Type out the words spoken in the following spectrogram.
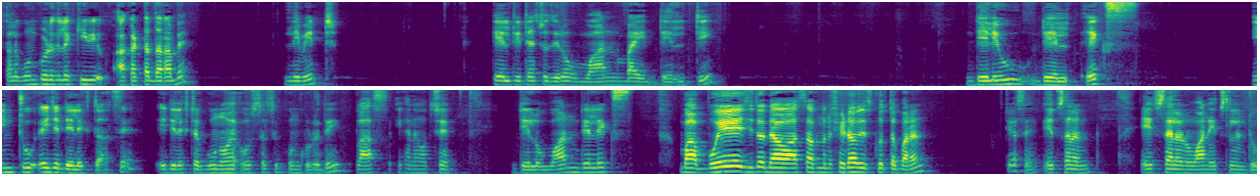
তাহলে গুণ করে দিলে কি আকারটা দাঁড়াবে? Limit del t tends to zero one by del t del u del x into এই যে ডেল এক্সটা আছে, এই ডেল এক্সটা গুণ হয়, অবস্থা আছে, গুণ করে দিই। প্লাস এখানে হচ্ছে ডেল ওয়ান ডেল এক্স বা বইয়ে যেটা দেওয়া আছে আপনারা সেটাও ইউজ করতে পারেন। ঠিক আছে? Epsilon epsilon one epsilon two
